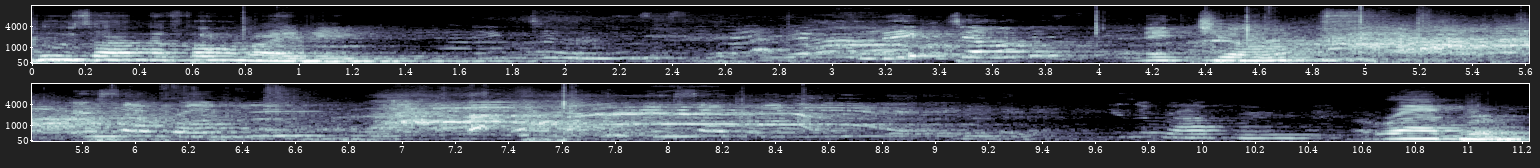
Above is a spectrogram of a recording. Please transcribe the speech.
Who's on the phone right here? Nick Jones. Nick Jonas? Nick Jones. A$AP Rocky? A$AP Rocky? He's a rapper. A rapper.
